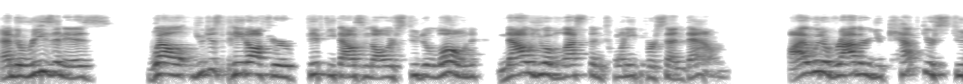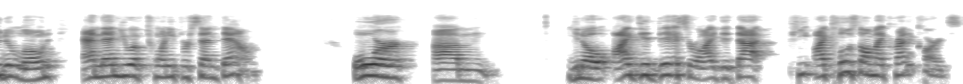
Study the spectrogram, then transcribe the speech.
And the reason is, well, you just paid off your $50,000 student loan. Now you have less than 20% down. I would have rather you kept your student loan and then you have 20% down. Or, um, you know, I did this or I did that. I closed all my credit cards.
